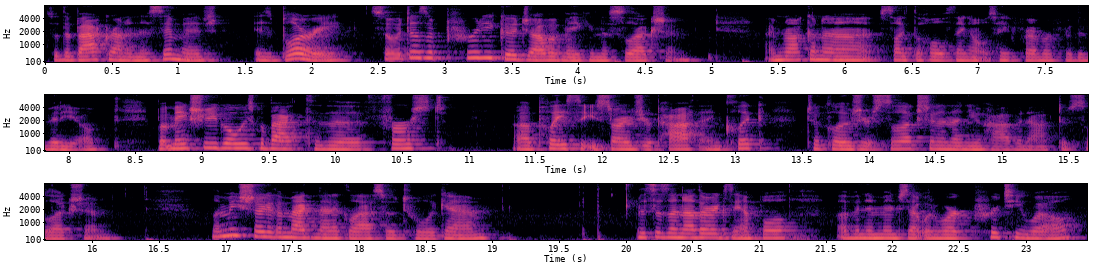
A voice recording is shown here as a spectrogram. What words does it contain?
So the background in this image is blurry, so it does a pretty good job of making the selection. I'm not going to select the whole thing, it will take forever for the video, but make sure you always go back to the first uh, place that you started your path and click to close your selection and then you have an active selection. Let me show you the magnetic lasso tool again. This is another example of an image that would work pretty well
